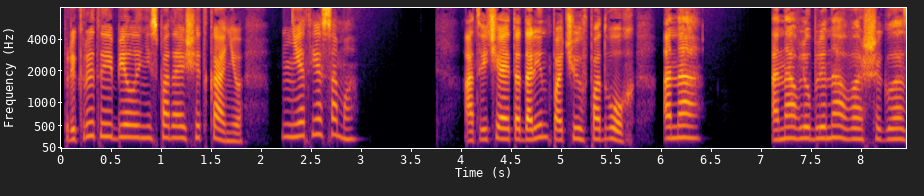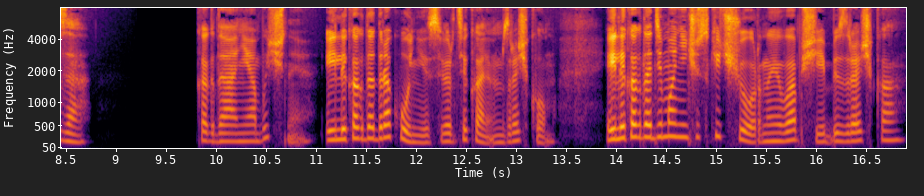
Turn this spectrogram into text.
прикрытые белой неспадающей тканью. «Нет, я сама». Отвечает Адалин, почуяв подвох. «Она... она влюблена в ваши глаза». Когда они обычные? Или когда драконьи с вертикальным зрачком? Или когда демонически черные вообще без зрачка?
